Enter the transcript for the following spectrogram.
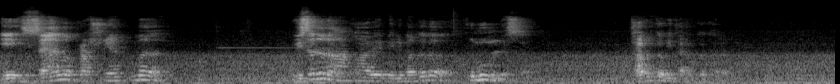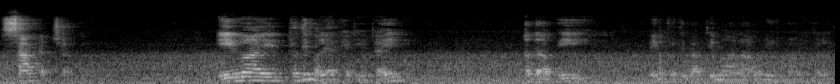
ඒ සෑම ප්‍රශ්නයක්ම විසඳන ආකාරය පිළිබඳව කුළුල් ලෙස තර්ක විතර්ක කරන සාකච්ඡා කරන ඒවායේ ප්‍රතිඵලයක් හැටියටයි අද අපි මේ ප්‍රතිපත්ති මාලාව නිර්මාණය කළේ.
